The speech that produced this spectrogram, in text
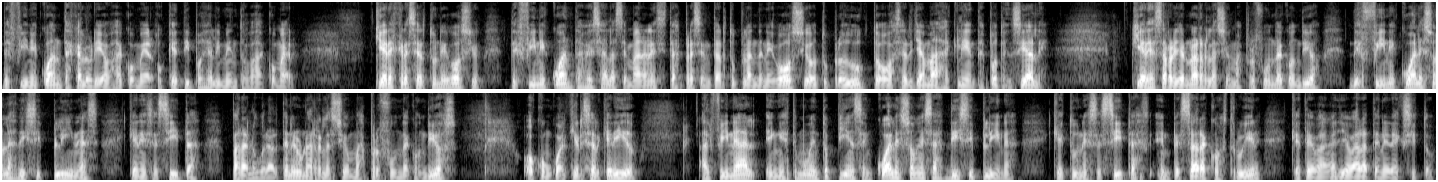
Define cuántas calorías vas a comer o qué tipos de alimentos vas a comer. ¿Quieres crecer tu negocio? Define cuántas veces a la semana necesitas presentar tu plan de negocio o tu producto o hacer llamadas a clientes potenciales. ¿Quieres desarrollar una relación más profunda con Dios? Define cuáles son las disciplinas que necesitas para lograr tener una relación más profunda con Dios o con cualquier ser querido. Al final, en este momento, piensa en cuáles son esas disciplinas que tú necesitas empezar a construir que te van a llevar a tener éxito.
